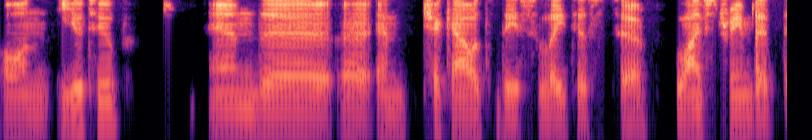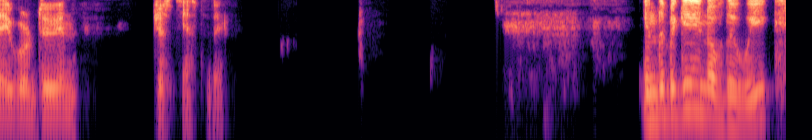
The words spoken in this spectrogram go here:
on YouTube and uh, uh, and check out this latest uh, live stream that they were doing just yesterday. In the beginning of the week,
